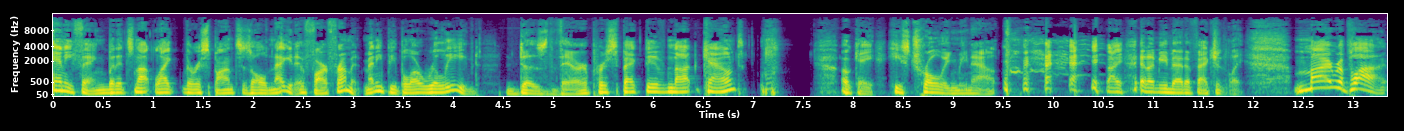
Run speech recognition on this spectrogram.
anything, but it's not like the response is all negative. Far from it. Many people are relieved. Does their perspective not count? Okay, he's trolling me now. and, I, and I mean that affectionately. My reply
